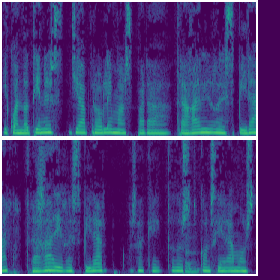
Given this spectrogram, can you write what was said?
Y cuando tienes ya problemas para tragar y respirar, tragar sí. y respirar, cosa que todos uh -huh. consideramos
